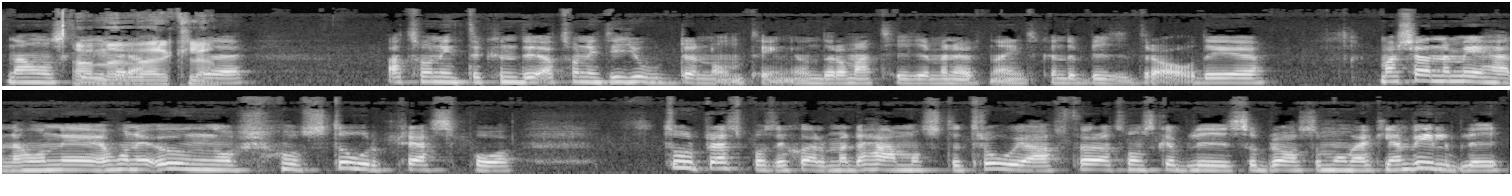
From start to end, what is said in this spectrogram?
När hon skriver men att, eh, att, hon inte kunde, att hon inte gjorde någonting under de här tio minuterna, inte kunde bidra. Och det, man känner med henne. Hon är, hon är ung och, och stor press på stor press på sig själv. Men det här måste, tror jag, för att hon ska bli så bra som hon verkligen vill bli.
